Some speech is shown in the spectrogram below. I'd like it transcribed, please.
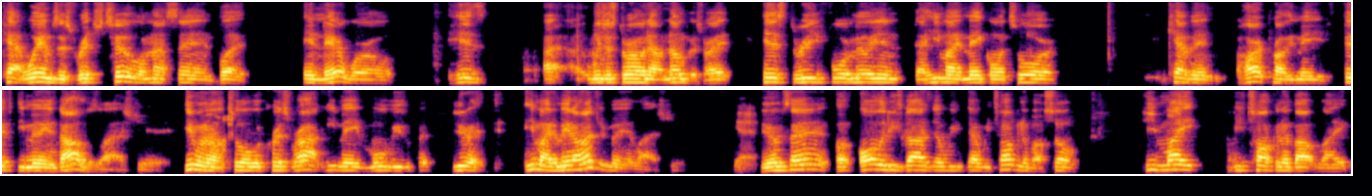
Katt Williams is rich too. I'm not saying, but in their world, his I, we're just throwing out numbers, right? His three, four million that he might make on tour. Kevin Hart probably made fifty million dollars last year. He went on tour with Chris Rock. He made movies. You know, he might have made a hundred million last year. Yeah, you know what I'm saying? Uh, all of these guys that we that we talking about. So he might be talking about like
